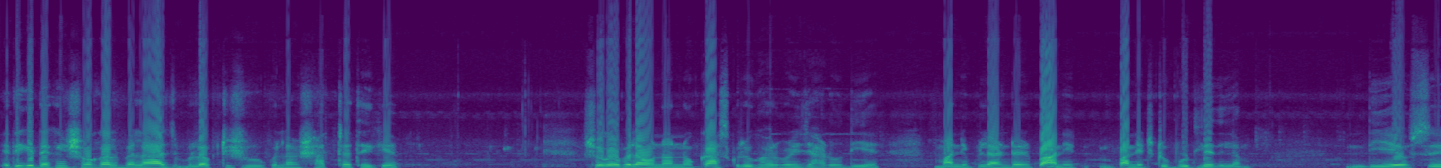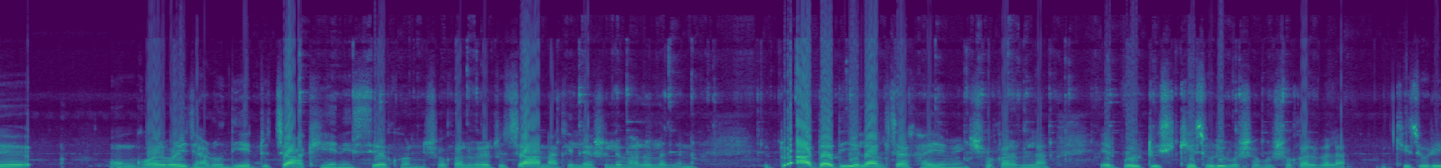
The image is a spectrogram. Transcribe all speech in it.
এদিকে দেখেন সকালবেলা আজ ব্লগটি শুরু করলাম সাতটা থেকে। সকালবেলা অন্যান্য কাজ করে ঘর বাড়ি ঝাড়ু দিয়ে মানি প্ল্যান্টের পানি পানি একটু বদলে দিলাম। দিয়ে হচ্ছে ঘর বাড়ি ঝাড়ু দিয়ে একটু চা খেয়ে নিচ্ছি এখন। সকালবেলা একটু চা না খেলে আসলে ভালো লাগে না। একটু আদা দিয়ে লাল চা খাই আমি সকালবেলা। এরপর একটু খিচুড়ি বসাবো সকালবেলা। খিচুড়ি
